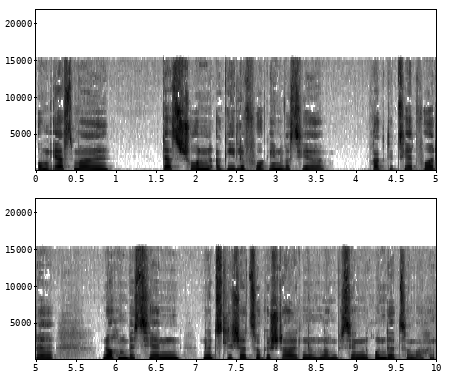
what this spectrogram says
um erstmal das schon agile Vorgehen, was hier praktiziert wurde, noch ein bisschen nützlicher zu gestalten und noch ein bisschen runder zu machen.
